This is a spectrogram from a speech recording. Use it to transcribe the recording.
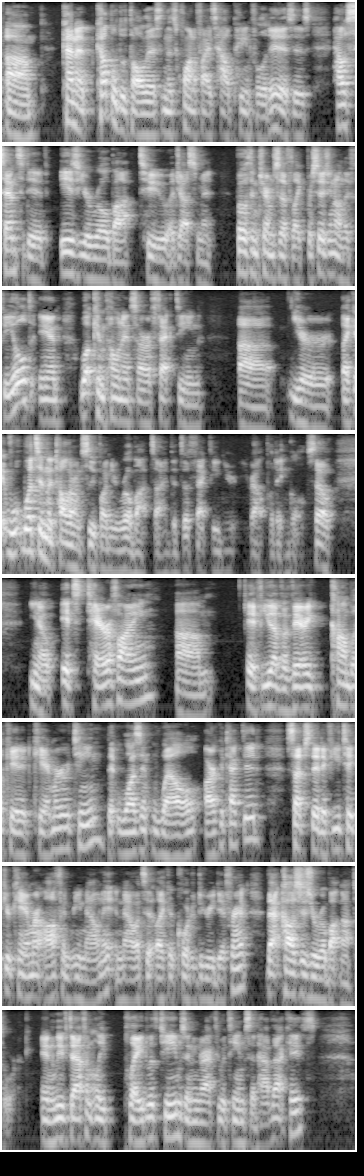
Um, kind of coupled with all this, and this quantifies how painful it is, is how sensitive is your robot to adjustment, both in terms of like precision on the field and what components are affecting uh, your like what's in the tolerance loop on your robot side that's affecting your, your output angle. So, you know, it's terrifying um, if you have a very complicated camera routine that wasn't well architected, such that if you take your camera off and remount it and now it's at like a quarter degree different, that causes your robot not to work. And we've definitely played with teams and interacted with teams that have that case.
